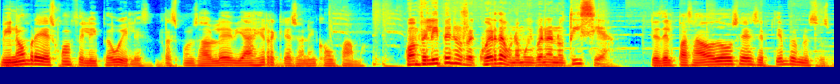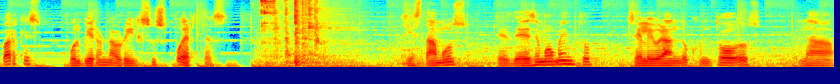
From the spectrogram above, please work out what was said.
Mi nombre es Juan Felipe Willes, responsable de viaje y recreación en Confama. Juan Felipe nos recuerda una muy buena noticia. Desde el pasado 12 de septiembre nuestros parques volvieron a abrir sus puertas. Y estamos desde ese momento celebrando con todos la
